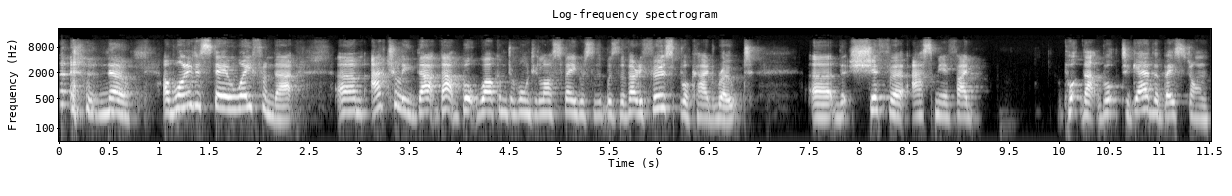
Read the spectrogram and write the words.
no, I wanted to stay away from that. Um, actually, that that book, Welcome to Haunted Las Vegas, was the very first book I'd wrote. Uh, that Schiffer asked me if I'd put that book together based on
